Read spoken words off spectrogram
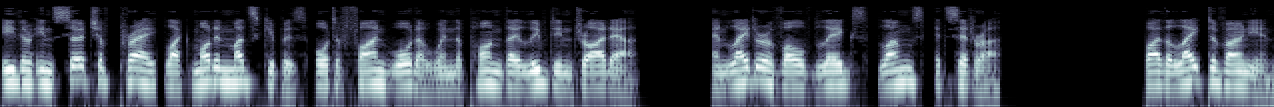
either in search of prey like modern mudskippers or to find water when the pond they lived in dried out, and later evolved legs, lungs, etc. By the late Devonian,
